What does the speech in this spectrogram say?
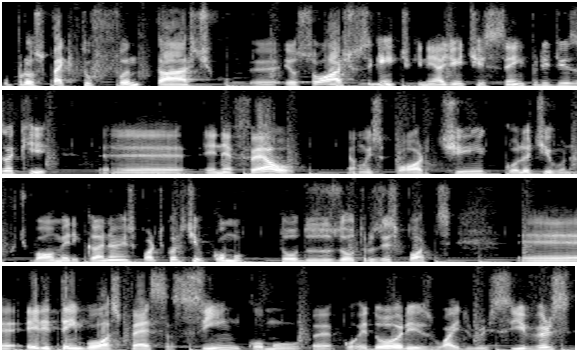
o prospecto fantástico. eu só acho o seguinte, que nem a gente sempre diz aqui. NFL é um esporte coletivo, né? Futebol americano é um esporte coletivo, como todos os outros esportes. É, ele tem boas peças, sim, como é, corredores, wide receivers,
